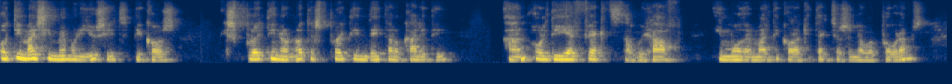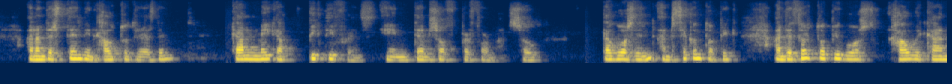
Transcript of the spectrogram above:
Optimizing memory usage because exploiting or not exploiting data locality and all the effects that we have in modern multi-core architectures in our programs and understanding how to address them can make a big difference in terms of performance. So that was the and second topic. And the third topic was how we can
